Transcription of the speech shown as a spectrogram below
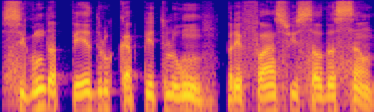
Segunda Pedro, capítulo 1, prefácio e saudação.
